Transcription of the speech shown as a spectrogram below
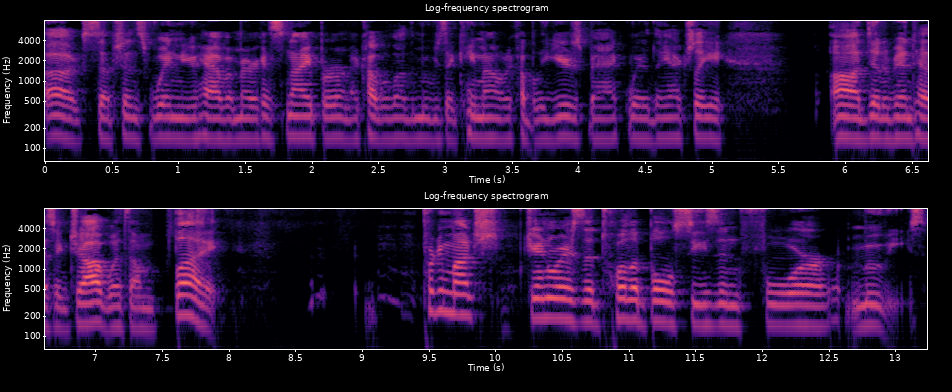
uh, exceptions when you have American Sniper and a couple of other movies that came out a couple of years back where they actually uh, did a fantastic job with them. But pretty much January is the toilet bowl season for movies.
